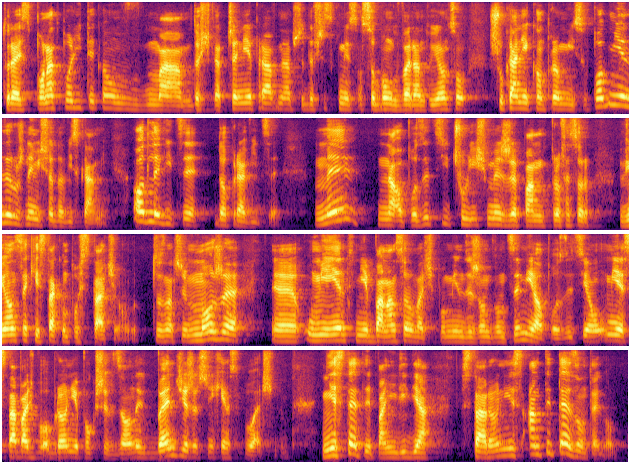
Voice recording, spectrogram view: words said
która jest ponad polityką, ma doświadczenie prawne, a przede wszystkim jest osobą gwarantującą szukanie kompromisu pomiędzy różnymi środowiskami, od lewicy do prawicy. My na opozycji czuliśmy, że pan profesor Wiącek jest taką postacią. To znaczy może e, umiejętnie balansować pomiędzy rządzącymi a opozycją, umie stawać w obronie pokrzywdzonych, będzie rzecznikiem społecznym. Niestety pani Lidia Staroń jest antytezą tego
